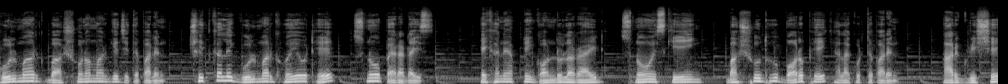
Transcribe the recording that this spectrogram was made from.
গুলমার্গ বা সোনামার্গে যেতে পারেন। শীতকালে গুলমার্গ হয়ে ওঠে স্নো প্যারাডাইস। এখানে আপনি গন্ডোলা রাইড, স্নো স্কিইং বা শুধু বরফে খেলা করতে পারেন। আর গ্রীষ্মে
